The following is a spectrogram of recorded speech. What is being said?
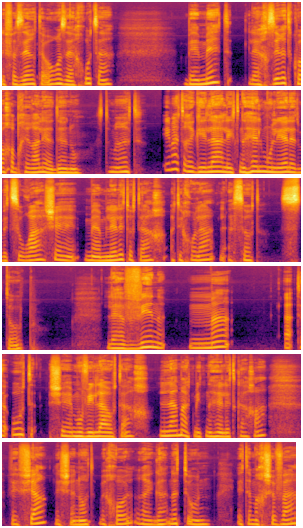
לפזר את האור הזה החוצה, באמת להחזיר את כוח הבחירה לידינו. זאת אומרת, אם את רגילה להתנהל מול ילד בצורה שמאמללת אותך, את יכולה לעשות סטופ, להבין מה הטעות שמובילה אותך, למה את מתנהלת ככה, ואפשר לשנות בכל רגע נתון את המחשבה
